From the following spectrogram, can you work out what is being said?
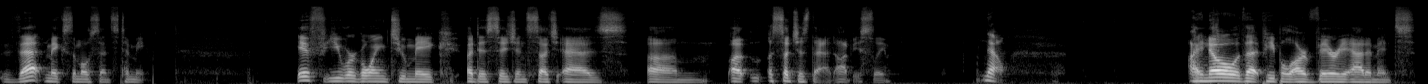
That makes the most sense to me. If you were going to make a decision such as, um, uh, such as that, obviously. Now, I know that people are very adamant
